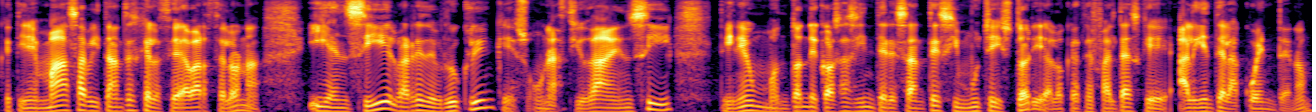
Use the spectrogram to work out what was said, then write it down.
que tiene más habitantes que la ciudad de Barcelona. Y en sí, el barrio de Brooklyn, que es una ciudad en sí, tiene un montón de cosas interesantes y mucha historia. Lo que hace falta es que alguien te la cuente. ¿no?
